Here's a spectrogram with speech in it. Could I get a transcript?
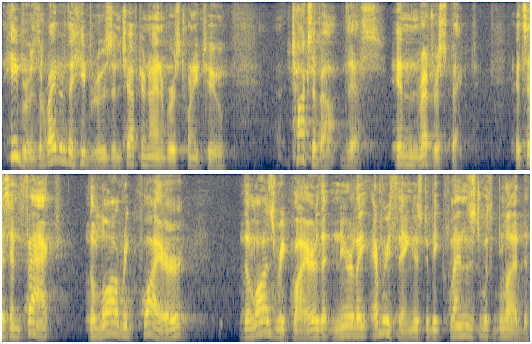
Hebrews, the writer of the Hebrews in chapter 9 and verse 22, talks about this in retrospect. It says, in fact, the law require the laws require that nearly everything is to be cleansed with blood,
